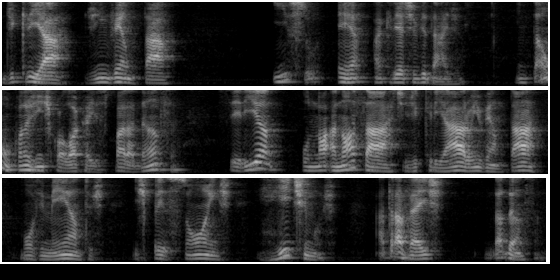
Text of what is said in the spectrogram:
de criar, de inventar. Isso é a criatividade. Então, quando a gente coloca isso para a dança, seria a nossa arte de criar ou inventar movimentos, expressões, ritmos através da dança.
